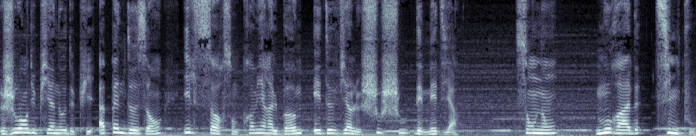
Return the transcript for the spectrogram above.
Jouant du piano depuis à peine deux ans, il sort son premier album et devient le chouchou des médias. Son nom, Mourad Tsimpou.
